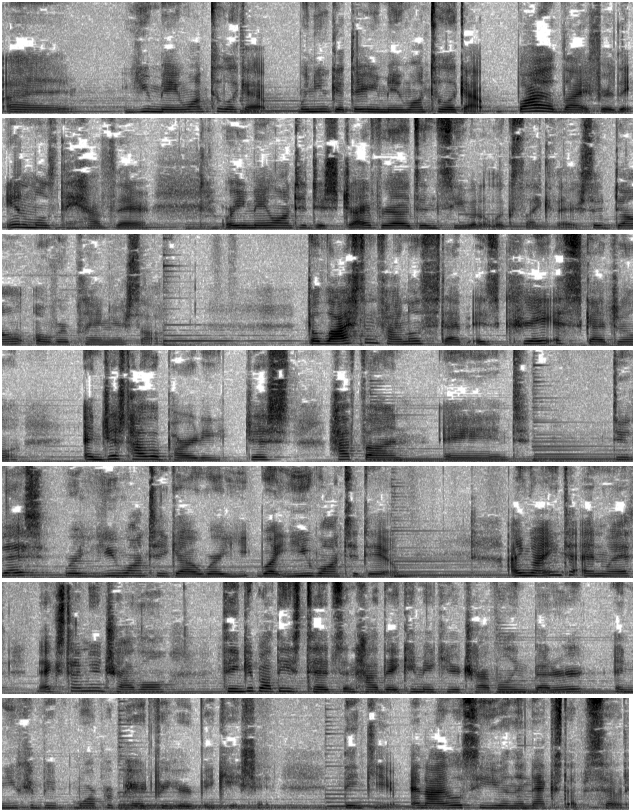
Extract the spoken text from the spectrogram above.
Uh, you may want to look at when you get there you may want to look at wildlife or the animals they have there or you may want to just drive roads and see what it looks like there. So don't overplan yourself. The last and final step is create a schedule and just have a party. Just have fun and do this where you want to go where you, what you want to do. I'm going to end with next time you travel Think about these tips and how they can make your traveling better and you can be more prepared for your vacation. Thank you, and I will see you in the next episode.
